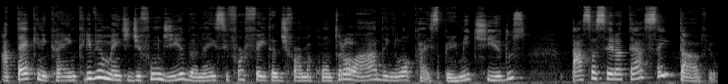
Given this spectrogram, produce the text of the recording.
A técnica é incrivelmente difundida, né, e se for feita de forma controlada em locais permitidos, passa a ser até aceitável.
